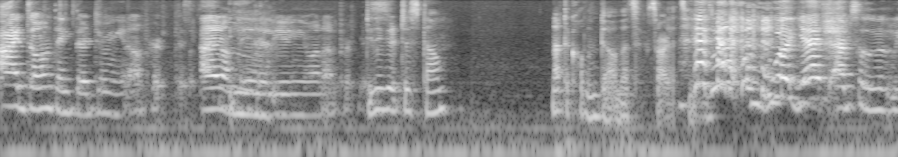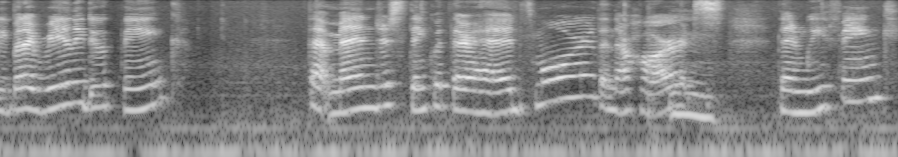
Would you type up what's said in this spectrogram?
I don't think they're doing it on purpose. I don't think Yeah. they're leading you on on purpose. Do you think they're just dumb? Not to call them dumb. That's sorry. That's me. well, yes, absolutely. But I really do think that men just think with their heads more than their hearts mm. than we think.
